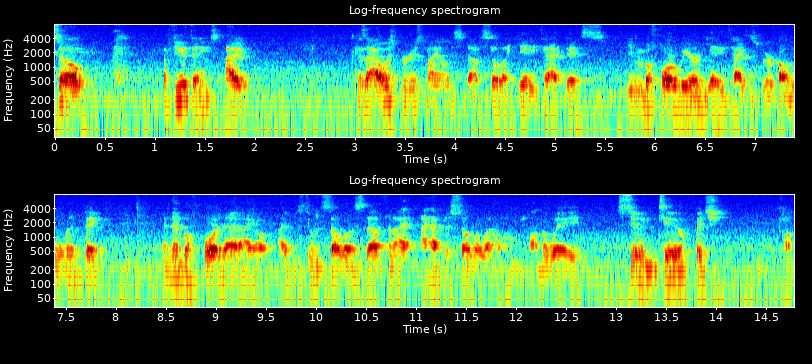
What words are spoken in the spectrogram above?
so a few things. I because I always produce my own stuff. So like Yeti Tactics, even before we were Yeti Tactics, we were called Olympic. And then before that, I, I was doing solo stuff, and I, I have a solo album on the way soon too, which I'll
